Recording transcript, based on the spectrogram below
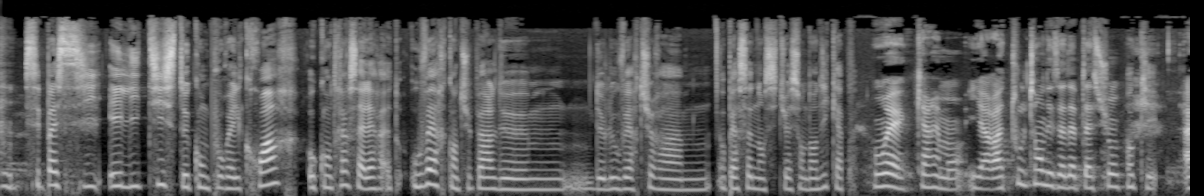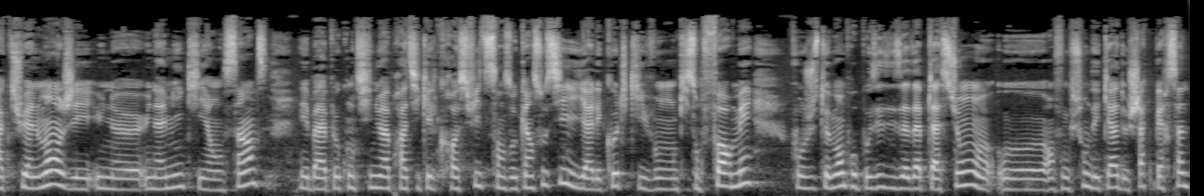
C'est pas si élitiste qu'on pourrait le croire. Au contraire, ça a l'air ouvert quand tu parles de, de l'ouverture aux personnes en situation de handicap. Ouais, carrément. Il y aura tout le temps des adaptations. Ok. Actuellement, j'ai une, une amie qui est enceinte, et bah elle peut continuer à pratiquer le CrossFit sans aucun souci. Il y a les coachs qui vont, qui sont formés pour justement proposer des adaptations euh, en fonction des cas de chaque personne.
